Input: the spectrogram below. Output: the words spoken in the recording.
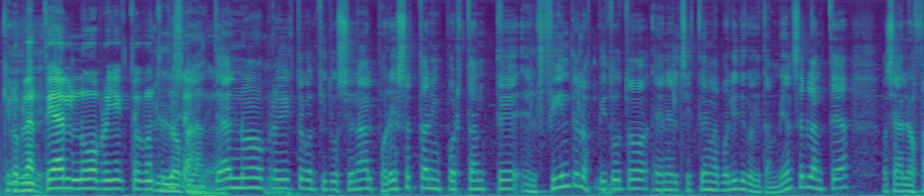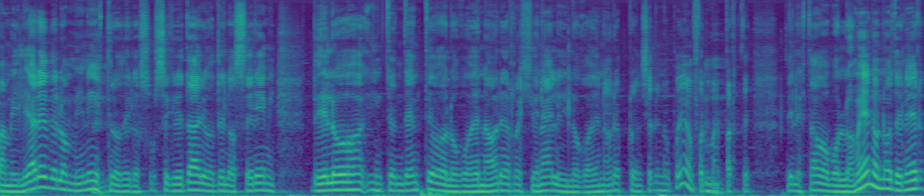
Que lo plantea el nuevo proyecto de lo plantea el nuevo proyecto constitucional, por eso es tan importante el fin de los pitutos en el sistema político y también se plantea, o sea, los familiares de los ministros, de los subsecretarios, de los seremi, de los intendentes o los gobernadores regionales y los gobernadores provinciales no pueden formar parte del Estado, por lo menos no tener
